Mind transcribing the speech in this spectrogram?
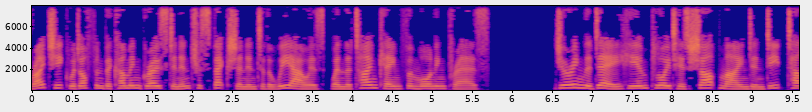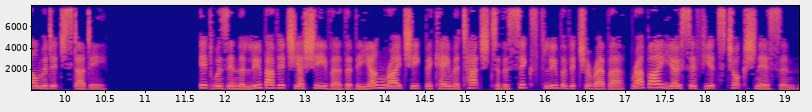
Raichik would often become engrossed in introspection into the wee hours, when the time came for morning prayers. During the day he employed his sharp mind in deep Talmudic study. It was in the Lubavitch yeshiva that the young Raichik became attached to the sixth Lubavitcher Rebbe, Rabbi Yosef Yitzchok Schneerson.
